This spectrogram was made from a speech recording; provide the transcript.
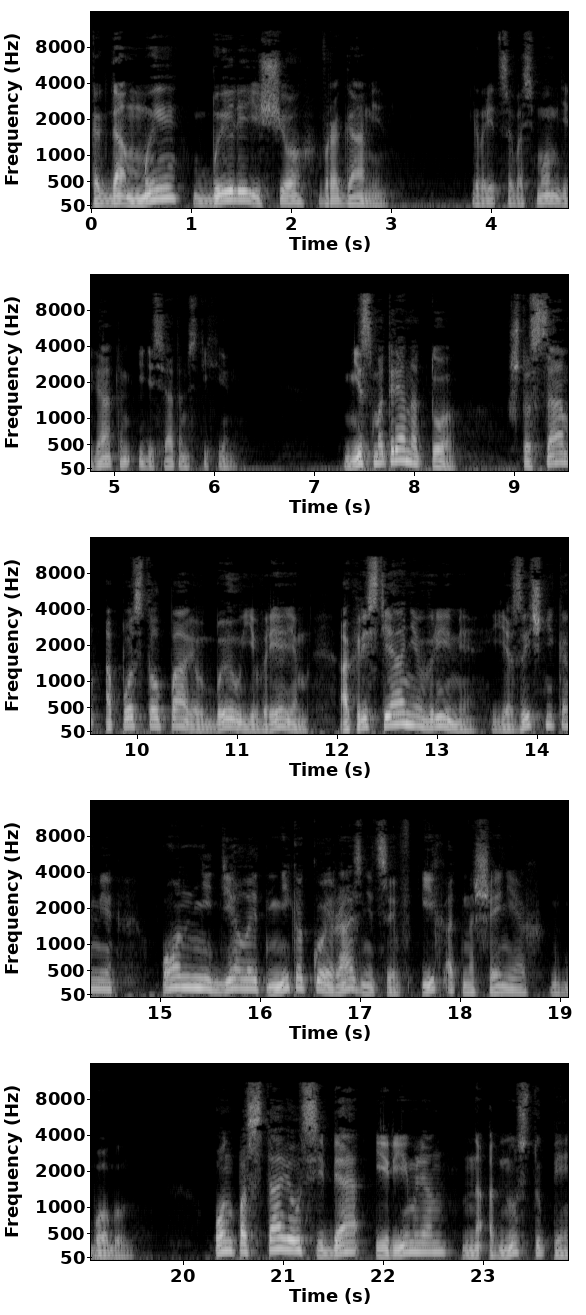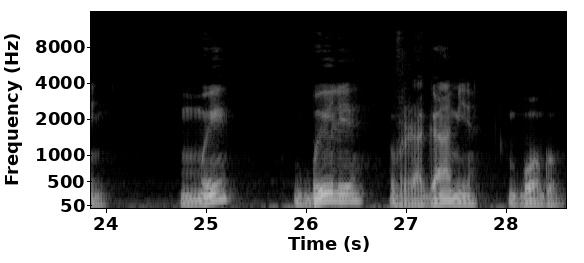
когда мы были еще врагами. Говорится в 8, 9 и 10 стихе. Несмотря на то, что сам апостол Павел был евреем, а христиане в Риме – язычниками, он не делает никакой разницы в их отношениях к Богу. Он поставил себя и римлян на одну ступень. Мы были врагами Богу.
